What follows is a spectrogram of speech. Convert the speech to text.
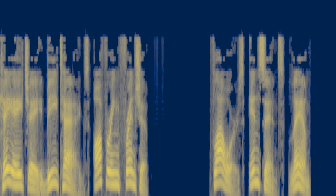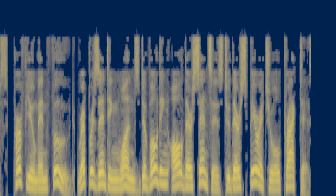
khab tags, offering friendship flowers, incense, lamps, perfume and food representing ones devoting all their senses to their spiritual practice.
